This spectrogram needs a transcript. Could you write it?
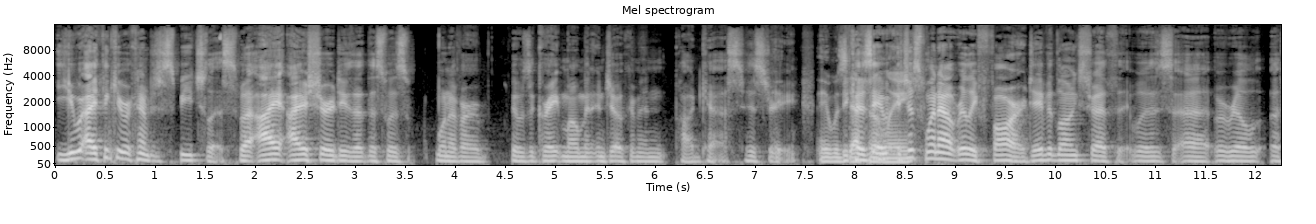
you. I think you were kind of just speechless. But I, I assured you that this was one of our. It was a great moment in Jokerman podcast history it was because it, definitely it just went out really far. David Longstreth was uh, a real a,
